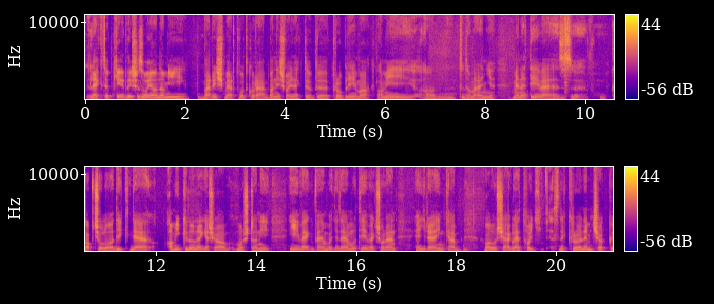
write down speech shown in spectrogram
Legtöbb kérdés az olyan, ami már ismert volt korábban is, vagy legtöbb probléma, ami a tudomány menetével kapcsolódik, de ami különleges a mostani években, vagy az elmúlt évek során egyre inkább valóság lett, hogy ezekről nem csak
